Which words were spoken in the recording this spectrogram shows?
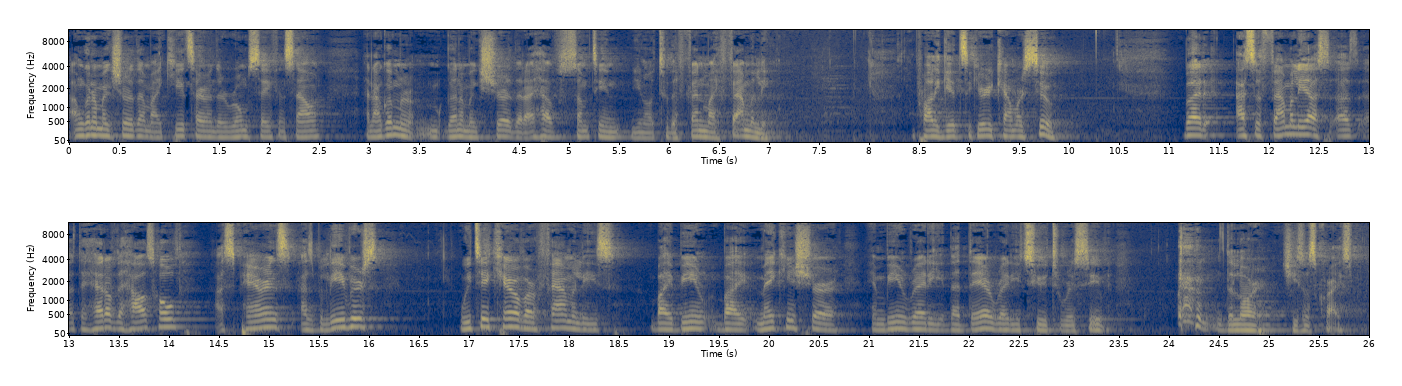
I'm going to make sure that my kids are in their room safe and sound, and I'm going to make sure that I have something, you know, to defend my family. I'll probably get security cameras too. But as a family, as, as, as the head of the household, as parents, as believers, we take care of our families by being by making sure and being ready that they are ready to to receive the Lord Jesus Christ.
